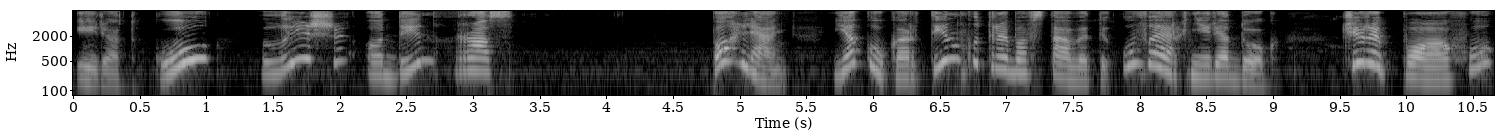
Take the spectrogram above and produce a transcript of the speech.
і рядку лише один раз. Поглянь, яку картинку треба вставити у верхній рядок черепаху,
